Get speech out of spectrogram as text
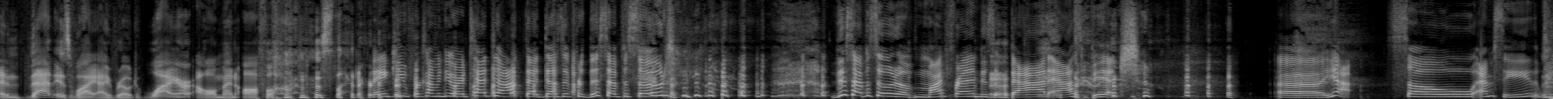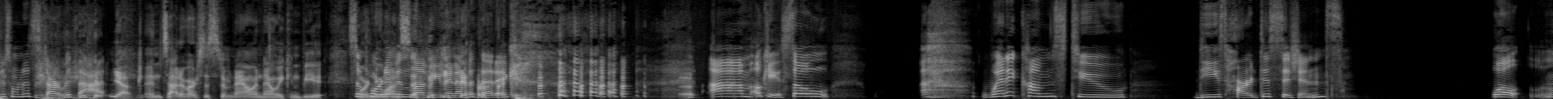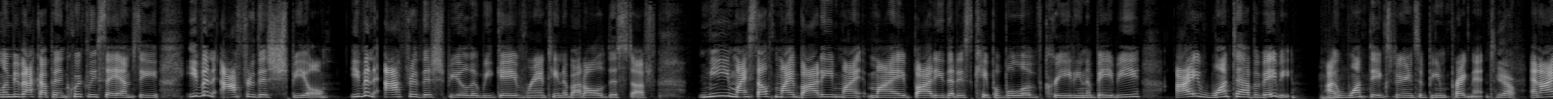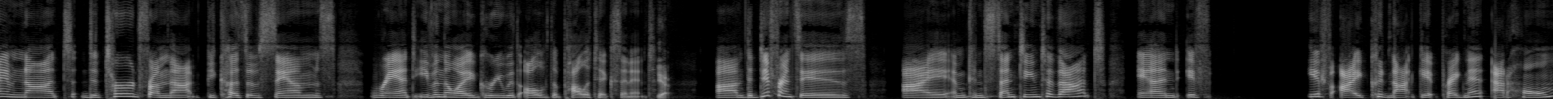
and that is why i wrote why are all men awful on this letter Thank you for coming to our TED Talk. That does it for this episode. this episode of My Friend is a Badass Bitch. Uh, yeah. So, MC, we just wanted to start with that. yeah out of our system now and now we can be supportive and loving and Yeah, empathetic. um, okay, so uh, when it comes to these hard decisions, well, let me back up and quickly say, MC, even after this spiel, even after this spiel that we gave ranting about all of this stuff, me, myself, my body, my my body that is capable of creating a baby, I want to have a baby. I want the experience of being pregnant. Yeah. And I am not deterred from that because of Sam's rant, even though I agree with all of the politics in it. Yeah. Um, the difference is I am consenting to that. And if if I could not get pregnant at home,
